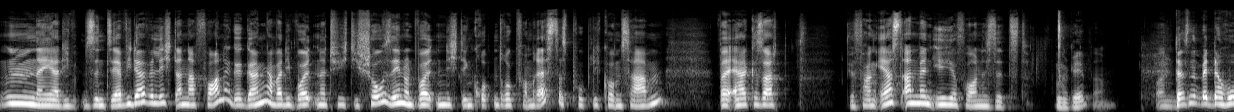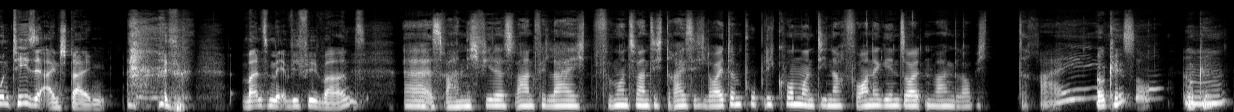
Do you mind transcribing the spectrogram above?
Hm, naja, die sind sehr widerwillig dann nach vorne gegangen, aber die wollten natürlich die Show sehen und wollten nicht den Gruppendruck vom Rest des Publikums haben, weil er hat gesagt, wir fangen erst an, wenn ihr hier vorne sitzt. Okay. So. das mit einer hohen These einsteigen. waren es mehr, wie viel waren es? Äh, es waren nicht viele, es waren vielleicht 25, 30 Leute im Publikum und die nach vorne gehen sollten, waren, glaube ich, drei. Okay. So. Okay. Mhm.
